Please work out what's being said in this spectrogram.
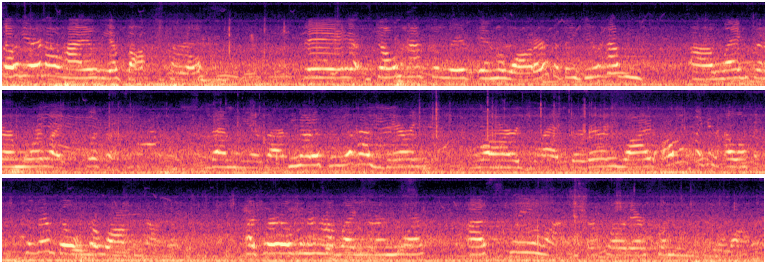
So here in Ohio, we have box turtles. They don't have to live in the water, but they do have uh, legs that are more like flippers than. You notice, Leo has very large legs. They're very wide, almost like an elephant, because they're built for walking on A turtle's gonna have legs that are more uh, streamlined for flow air swimming through the water.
